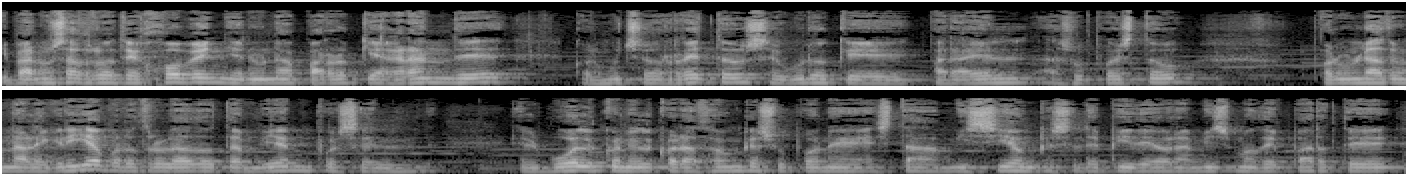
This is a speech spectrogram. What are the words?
Y para un sacerdote joven y en una parroquia grande, con muchos retos, seguro que para él ha supuesto, por un lado, una alegría, por otro lado también, pues el, el vuelco en el corazón que supone esta misión que se le pide ahora mismo de parte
